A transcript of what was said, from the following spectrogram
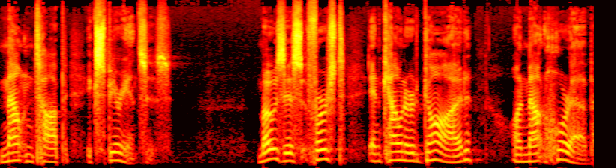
mountaintop experiences. Moses first encountered God on Mount Horeb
